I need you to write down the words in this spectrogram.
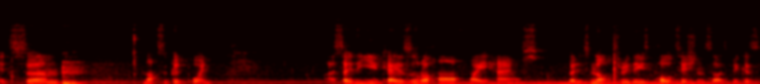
it's um, that's a good point. I say the UK is a sort of halfway house, but it's not through these politician sites because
